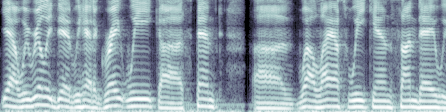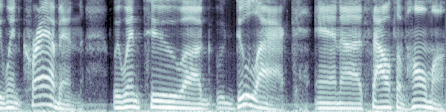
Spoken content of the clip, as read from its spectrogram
Yeah, we really did. We had a great week. Uh, spent, uh, well, last weekend, Sunday, we went crabbing. We went to uh, Dulac and uh, south of Houma,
